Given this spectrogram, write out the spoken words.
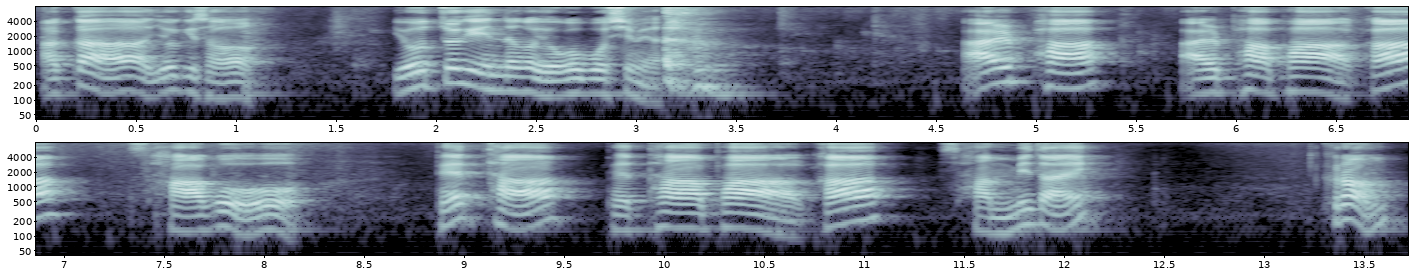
아까 여기서 요쪽에 있는 거 요거 보시면 알파 알파 바가 4고 베타 베타 바가 4입니다. 그럼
